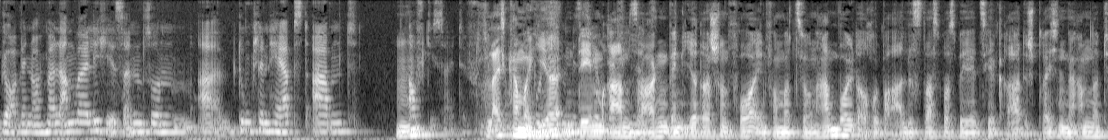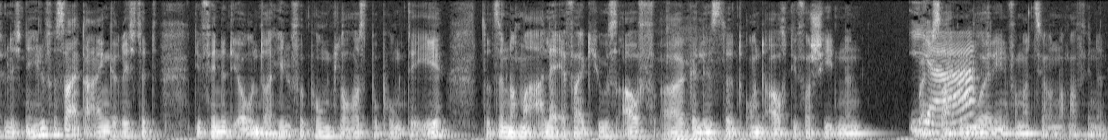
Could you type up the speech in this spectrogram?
ja, wenn euch mal langweilig ist, an so einem äh, dunklen Herbstabend mhm. auf die Seite von. Vielleicht kann man hier in dem Rahmen sagen, wenn ihr da schon Vorinformationen haben wollt, auch über alles das, was wir jetzt hier gerade sprechen, wir haben natürlich eine Hilfeseite eingerichtet, die findet ihr unter hilfe.lohospo.de. Dort sind nochmal alle FIQs aufgelistet und auch die verschiedenen Webseiten, ja, wo ihr die Informationen nochmal findet.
